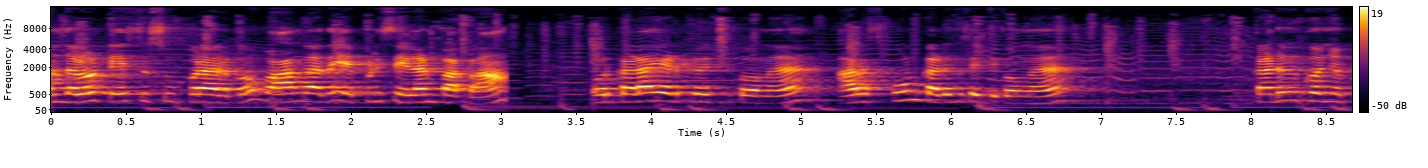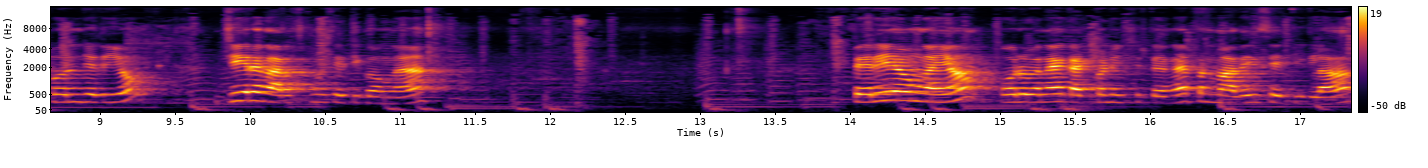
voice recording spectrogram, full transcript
அந்தளவு டேஸ்ட்டு சூப்பராக இருக்கும். வாங்க அதை எப்படி செய்யலான்னு பார்க்கலாம். ஒரு கடாய் எடுத்து வச்சுக்கோங்க. அரை ஸ்பூன் கடுகு சேர்த்துக்கோங்க. கடுகு கொஞ்சம் பொரிஞ்சதையும் ஜீரகம் அரை ஸ்பூன் சேர்த்திக்கோங்க. பெரிய வெங்காயம் ஒரு வெங்காயம் கட் பண்ணி வச்சுருக்கேங்க. இப்போ நம்ம அதையும் சேர்த்திக்கலாம்.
